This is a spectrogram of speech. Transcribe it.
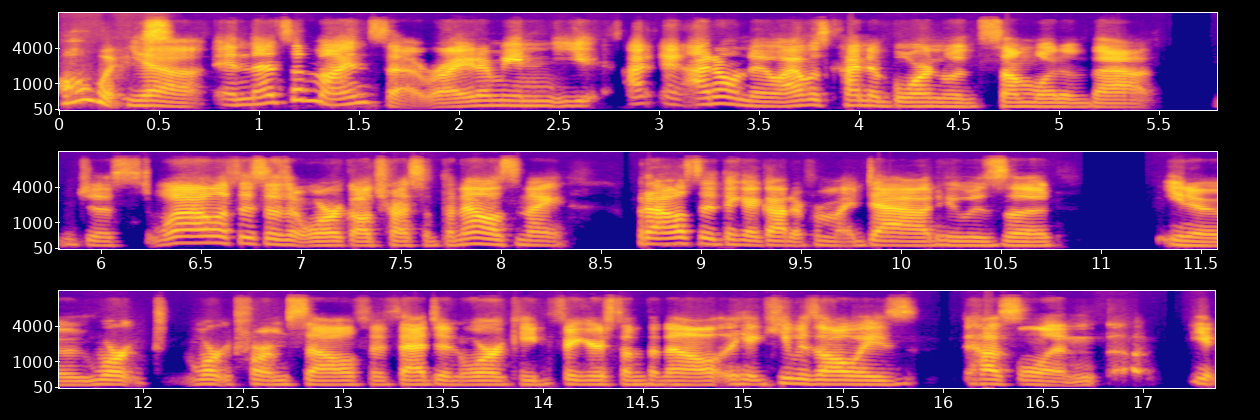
Always. Yeah. And that's a mindset, right? I mean, you, I, I don't know. I was kind of born with somewhat of that. Just, well, if this doesn't work, I'll try something else. And I, but I also think I got it from my dad, who was a, you know, worked worked for himself. If that didn't work, he'd figure something out. He, he was always hustling you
